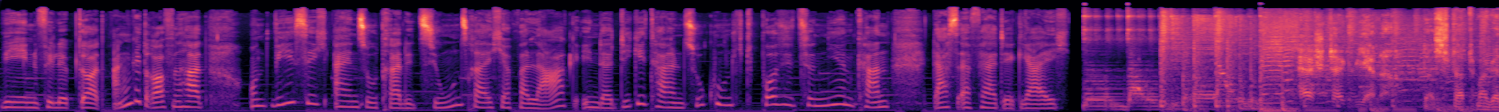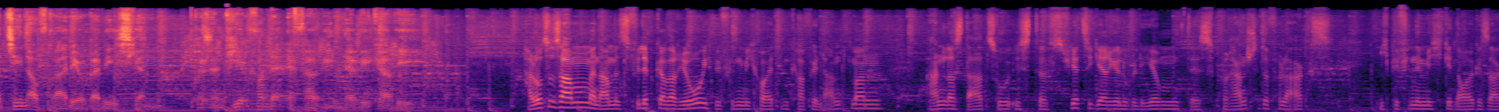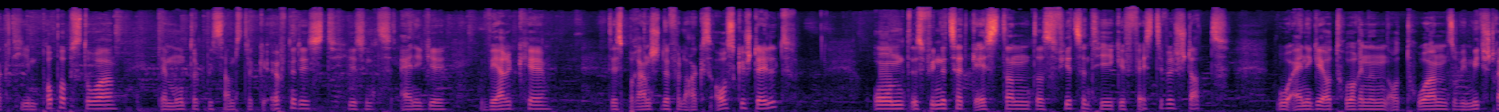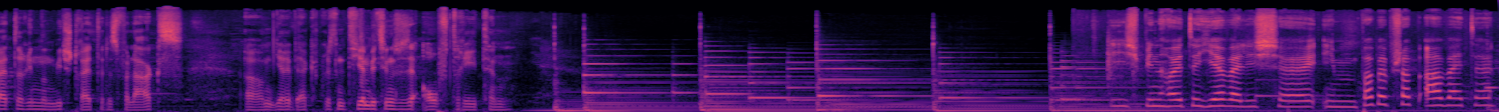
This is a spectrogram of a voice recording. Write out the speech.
wen Philipp dort angetroffen hat und wie sich ein so traditionsreicher Verlag in der digitalen Zukunft positionieren kann, das erfährt ihr gleich. Hashtag Vienna, das Stadtmagazin auf Radio Radieschen. Präsentiert von der FH Wien der WKW. Hallo zusammen, mein Name ist Philipp Gavariot, ich befinde mich heute im Café Landmann. Anlass dazu ist das 40-jährige Jubiläum des Brandstätter Verlags ich befinde mich genauer gesagt hier im Pop-Up Store, der Montag bis Samstag geöffnet ist. Hier sind einige Werke des Brandstätter Verlags ausgestellt und es findet seit gestern das 14-tägige Festival statt, wo einige Autorinnen, Autoren sowie Mitstreiterinnen und Mitstreiter des Verlags ähm, ihre Werke präsentieren bzw. auftreten. Ich bin heute hier, weil ich äh, im Pop-Up-Shop arbeite.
